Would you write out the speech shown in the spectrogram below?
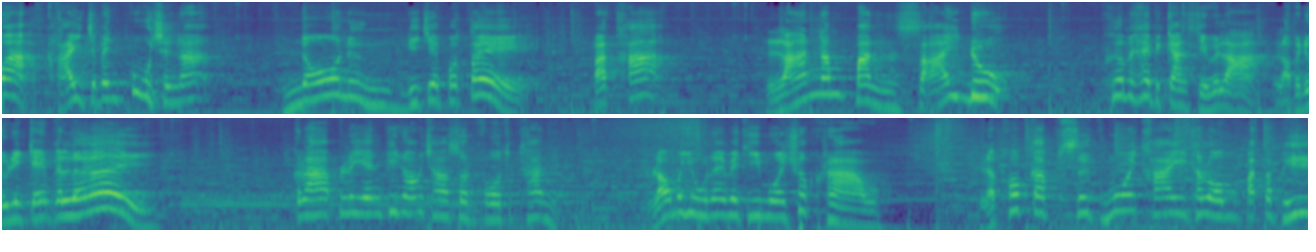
ว่าใครจะเป็นผู้ชนะ โนหนึ่งดีเจโปเต้ปะทะร้านน้ำปั่นสายดุ เพื่อไม่ให้เป็นการเสียเวลาเราไปดูในเกมกันเลย กราบเรียนพี่น้องชาวโซนโฟทุกท่าน เรามาอยู่ในเวทีมวยชั่วคราว และพบกับศึกมวยไทยถล่มปัตตภี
